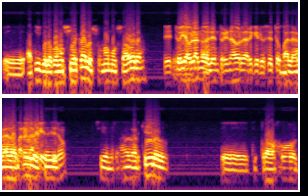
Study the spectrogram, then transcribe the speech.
eh, aquí que lo conocí acá, lo sumamos ahora. Estoy hablando del entrenador de arqueros, esto para, la, para la gente, ¿no? Sí, entrenador de arquero, eh, que trabajó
